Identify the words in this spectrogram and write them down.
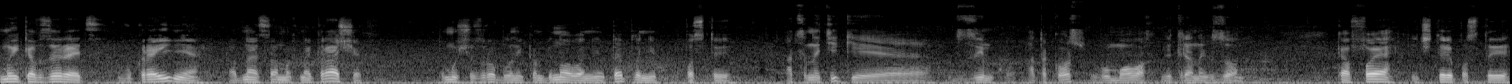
Мийка взирець в Україні одна з самих найкращих, тому що зроблені комбіновані утеплені пости. А це не тільки е, взимку, а також в умовах вітряних зон. Кафе і чотири пости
